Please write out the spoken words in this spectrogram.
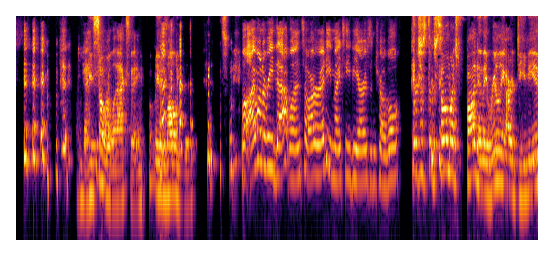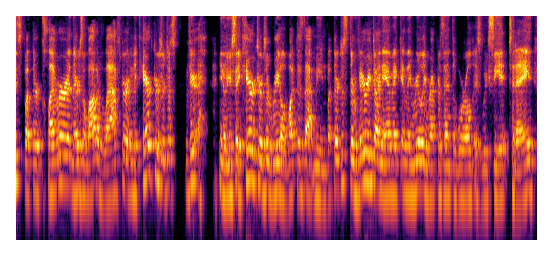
yeah, he's so relaxing. I mean, well, I want to read that one. So already my TBR is in trouble they're just they're so much fun and they really are devious but they're clever and there's a lot of laughter and the characters are just very you know you say characters are real what does that mean? But they're just they're very dynamic and they really represent the world as we see it today.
